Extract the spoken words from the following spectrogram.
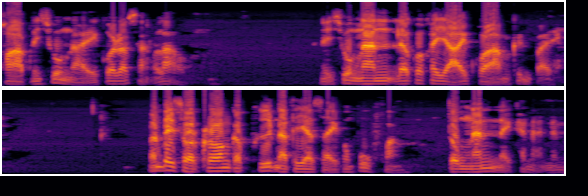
ความในช่วงไหนก็รับสั่งเล่า ในช่วงนั้นแล้วก็ขยายความขึ้นไป มันไปสอดคล้องกับพื้นอัธยาศัยของผู้ฟังตรงนั้นในขณะนั้น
